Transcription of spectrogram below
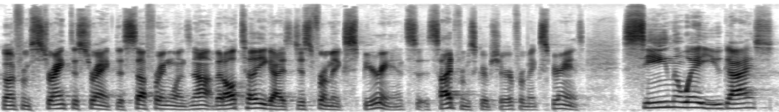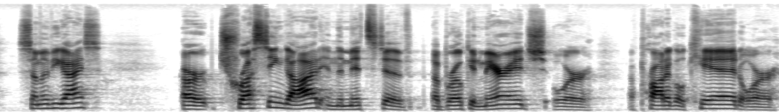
Going from strength to strength, the suffering one's not. But I'll tell you guys, just from experience, aside from scripture, from experience, seeing the way you guys, some of you guys, are trusting God in the midst of a broken marriage or a prodigal kid or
